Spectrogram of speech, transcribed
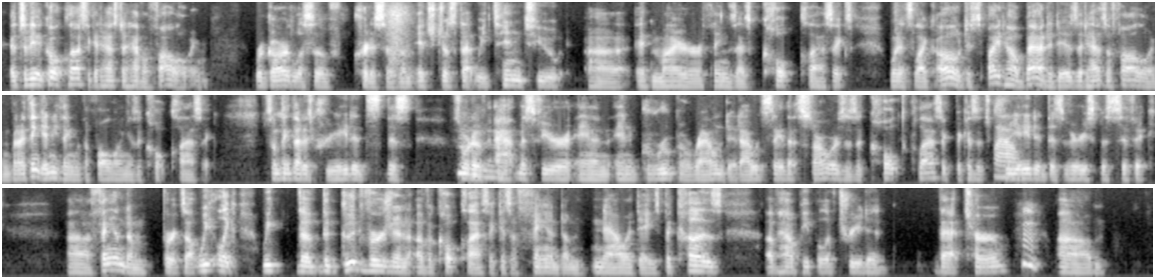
What? to be a cult classic, it has to have a following, regardless of criticism. It's just that we tend to uh, admire things as cult classics when it's like, oh, despite how bad it is, it has a following. But I think anything with a following is a cult classic, something that has created this sort of Hmm. atmosphere and and group around it. I would say that Star Wars is a cult classic because it's Wow. created this very specific uh, fandom for itself. We like we the the good version of a cult classic is a fandom nowadays because of how people have treated that term. Hmm. Um,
